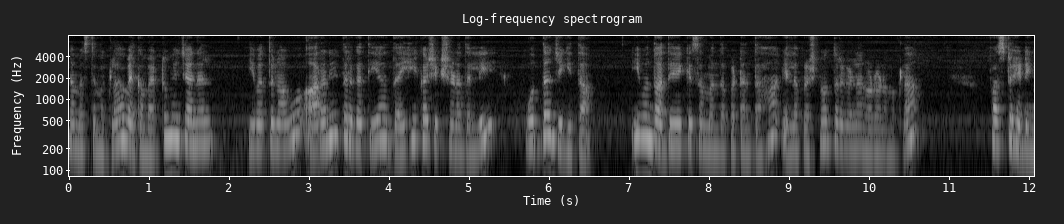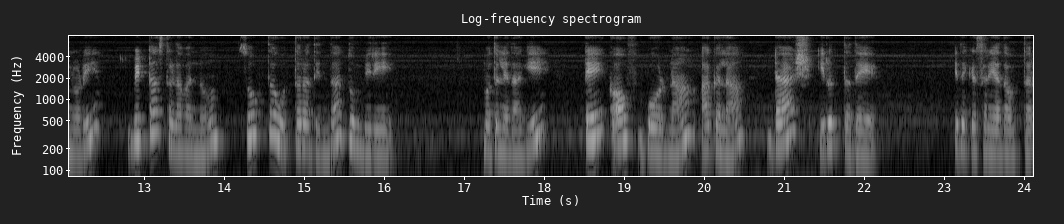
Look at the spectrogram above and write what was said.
ನಮಸ್ತೆ ಮಕ್ಕಳ welcome back to my channel ಇವತ್ತು ನಾವು ಆರನೇ ತರಗತಿಯ ದೈಹಿಕ ಶಿಕ್ಷಣದಲ್ಲಿ ಉದ್ದ ಜಿಗಿತ ಈ ಒಂದು ಅಧ್ಯಾಯಕ್ಕೆ ಸಂಬಂಧಪಟ್ಟಂತಹ ಎಲ್ಲ ಪ್ರಶ್ನೋತ್ತರಗಳನ್ನ ನೋಡೋಣ ಮಕ್ಕಳ. ಫಸ್ಟ್ ಹೆಡಿಂಗ್ ನೋಡಿ, ಬಿಟ್ಟ ಸ್ಥಳವನ್ನು ಸೂಕ್ತ ಉತ್ತರದಿಂದ ತುಂಬಿರಿ. ಮೊದಲನೇದಾಗಿ ಟೇಕ್ ಆಫ್ ಬೋರ್ಡ್ನ ಅಗಲ ಡ್ಯಾಶ್ ಇರುತ್ತದೆ. ಇದಕ್ಕೆ ಸರಿಯಾದ ಉತ್ತರ,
